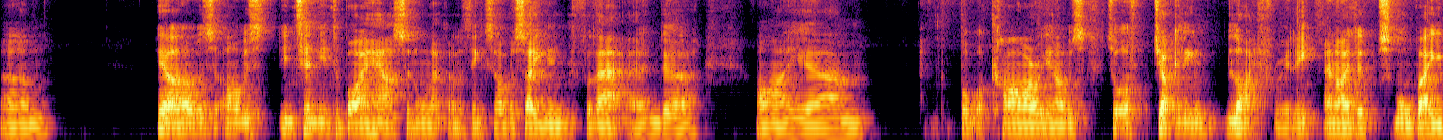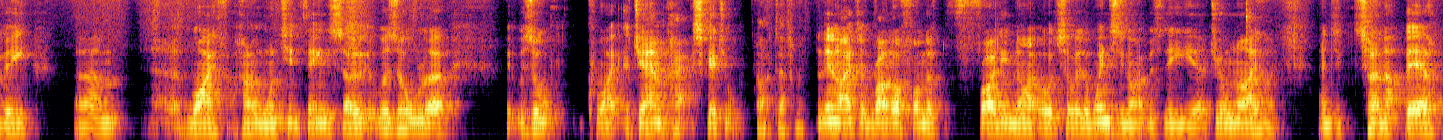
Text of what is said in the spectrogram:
um, yeah, I was I was intending to buy a house and all that kind of thing. So I was saving for that, and uh, I. Um, bought a car. You know, I was sort of juggling life really, and I had a small baby, um, wife at home wanting things. So it was all uh, it was all quite a jam packed schedule. Oh, definitely. And then I had to run off on a Friday night, or sorry, the Wednesday night was the uh, drill night, and to turn up there,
